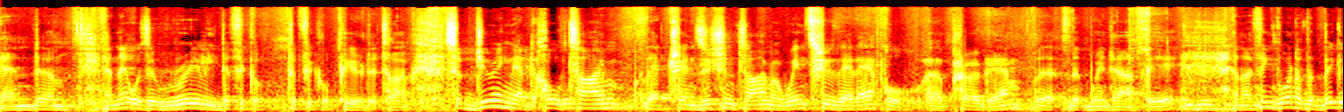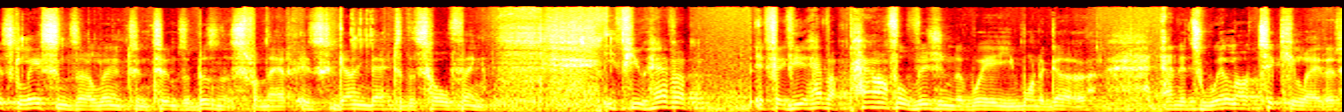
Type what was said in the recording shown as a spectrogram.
and um, and that was a really difficult difficult period of time. So during that whole time, that transition time, I went through that Apple uh, program that, that, went out there, mm-hmm. and I think one of the biggest lessons I learned in terms of business from that is going back to this whole thing. If you have a if, if you have a powerful vision of where you want to go, and it's well articulated,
